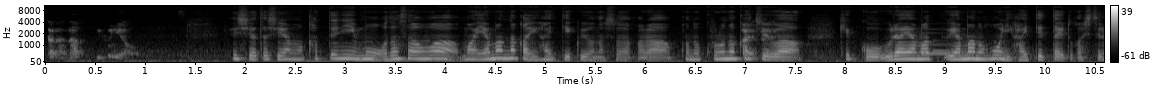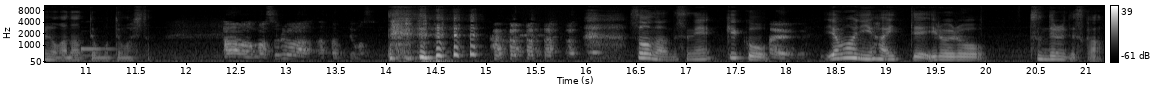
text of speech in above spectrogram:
たらなっていうふうには思います。よし私はもう勝手にもう小田さんは、まあ、山の中に入っていくような人だからこのコロナ禍中は結構裏山山の方に入ってったりとかしてるのかなって思ってましたああ、まあ、それは当たってます。そうなんですね結構はい。山に入っていろいろ積んでるんですか？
